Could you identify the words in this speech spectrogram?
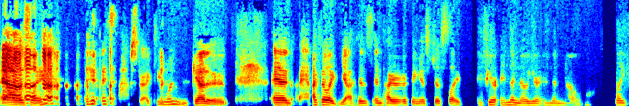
And I was Yeah. like, it- it's abstract. You wouldn't get it. And I feel like, yeah, his entire thing is just like, if you're in the know, you're in the know. Like,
